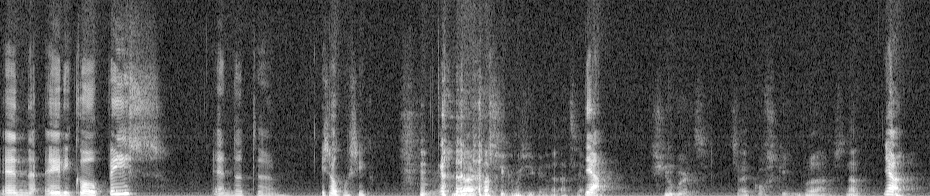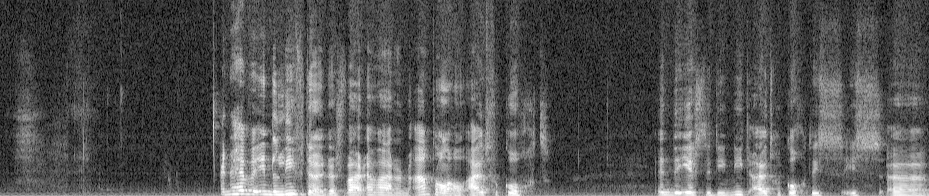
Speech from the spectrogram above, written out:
en Eriko Pees. En dat is ook muziek. Ja, klassieke muziek inderdaad. Ja. Ja. Schubert, Tchaikovsky, Brahms. Nou. Ja. En dan hebben we in de liefde, dus waar, er waren een aantal al uitverkocht. En de eerste die niet uitgekocht is, is ehm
